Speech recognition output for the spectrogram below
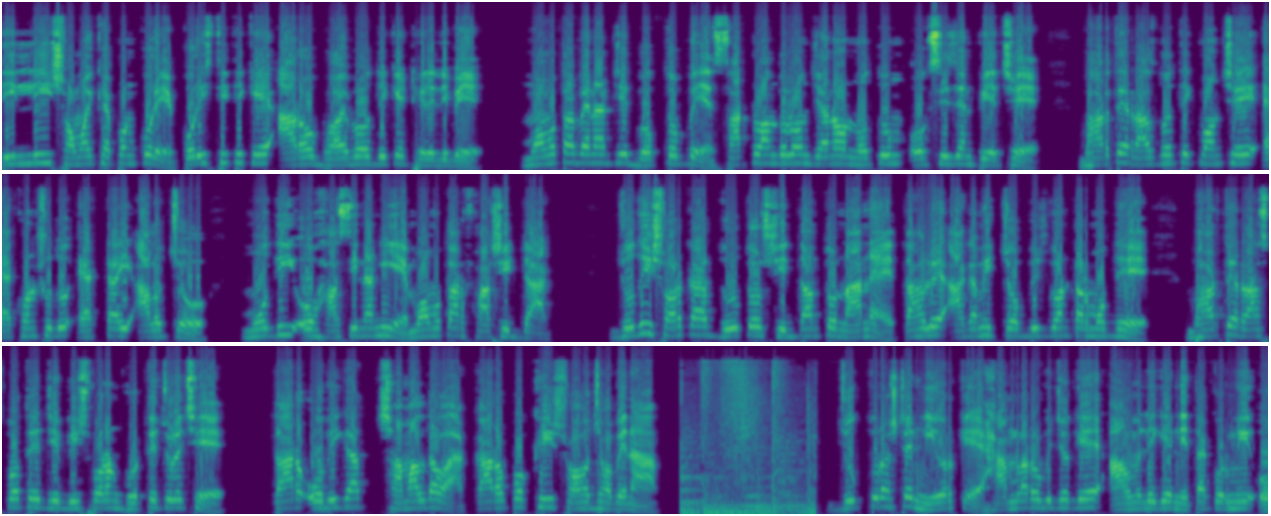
দিল্লি সময় সময়ক্ষেপণ করে পরিস্থিতিকে আরও ভয়াবহ দিকে ঠেলে দিবে? মমতা ব্যানার্জির বক্তব্যে ছাত্র আন্দোলন যেন নতুন অক্সিজেন পেয়েছে। ভারতের রাজনৈতিক মঞ্চে এখন শুধু একটাই আলোচ্য, মোদী ও হাসিনা নিয়ে মমতার ফাঁসির ডাক। যদি সরকার দ্রুত সিদ্ধান্ত না নেয়, তাহলে আগামী চব্বিশ ঘণ্টার মধ্যে ভারতের রাজপথে যে বিস্ফোরণ ঘটতে চলেছে, তার অভিঘাত সামাল দেওয়া কারও পক্ষেই সহজ হবে না। যুক্তরাষ্ট্রের নিউ ইয়র্কে হামলার অভিযোগে আওয়ামী লীগের নেতাকর্মী ও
